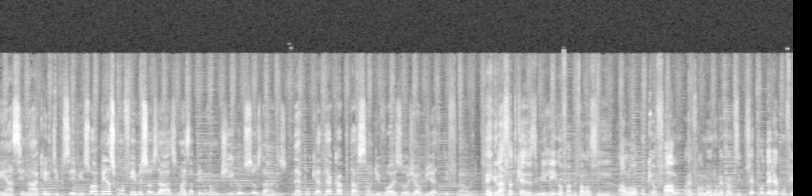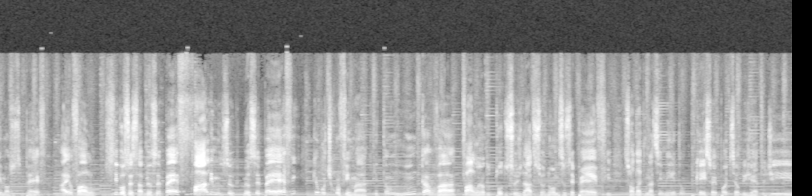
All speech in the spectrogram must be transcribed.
em assinar aquele tipo de serviço. Ou apenas confirme os seus dados, mas apenas não diga os seus dados, né? Porque até a captação de voz hoje é objeto de fraude. É engraçado que às vezes me ligam, Fábio, falam assim, alô, com o que eu falo? Aí eu falo meu nome é para dizer, você poderia confirmar o seu CPF? Aí eu falo, se você sabe meu CPF, fale meu CPF que eu vou te confirmar. Então nunca vá falando todos os seus dados, seu nome, seu CPF, sua data de nascimento, porque isso aí pode ser objeto de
